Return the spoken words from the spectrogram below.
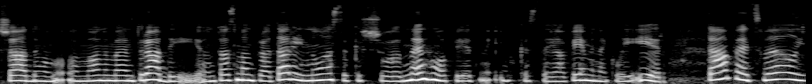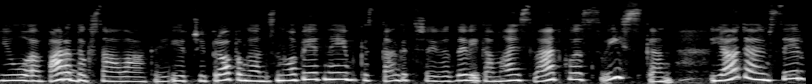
šādu monumentu radīja. Un tas, manuprāt, arī nosaka šo nenopietnību, kas tajā pieminekli ir. Tāpēc vēl jo paradoxālāka ir šī propagandas nopietnība, kas tagad šajos 9. maija svētkos izskan. Jautājums ir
